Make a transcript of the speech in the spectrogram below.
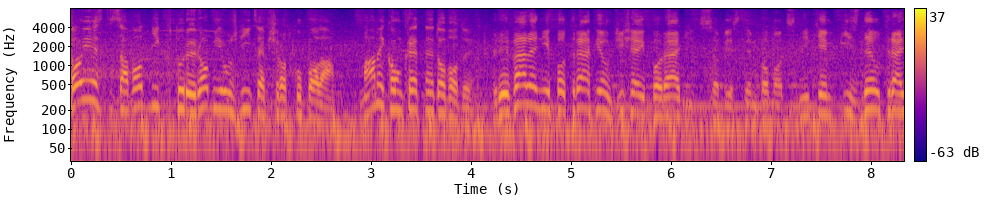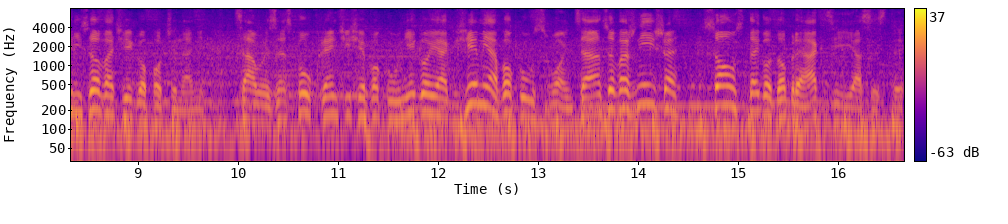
To jest zawodnik, który robi różnicę w środku pola. Mamy konkretne dowody. Rywale nie potrafią dzisiaj poradzić sobie z tym pomocnikiem i zneutralizować jego poczynań. Cały zespół kręci się wokół niego jak ziemia wokół słońca, a co ważniejsze, są z tego dobre akcje i asysty.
